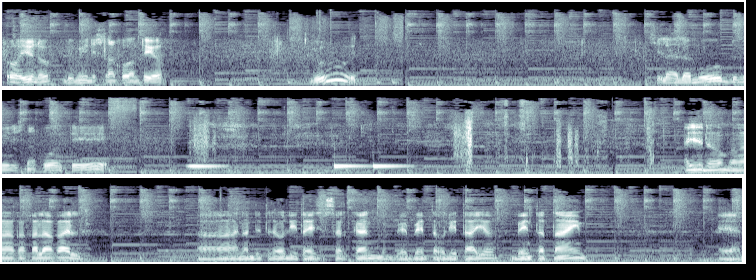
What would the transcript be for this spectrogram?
Oh, yun oh, luminis ng konti oh. Good. Sila lamog, luminis ng konti. Ayun oh, mga kakalakal. Ah, nandito na ulit tayo sa Sarkan. Magbebenta ulit tayo. Benta time. Ayan.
